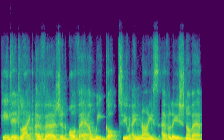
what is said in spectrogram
He did like a version of it, and we got to a nice evolution of it.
